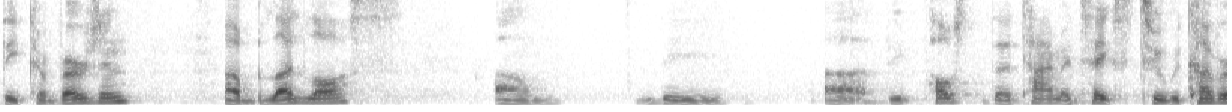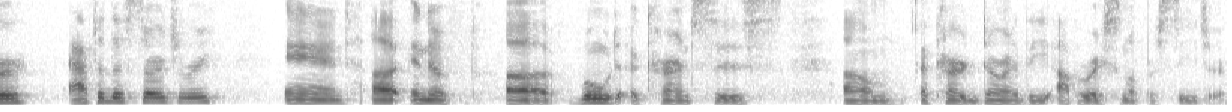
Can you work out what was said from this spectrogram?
the conversion, uh, blood loss, um, the uh, the post the time it takes to recover after the surgery, and uh, if uh, wound occurrences um, occurred during the operational procedure.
